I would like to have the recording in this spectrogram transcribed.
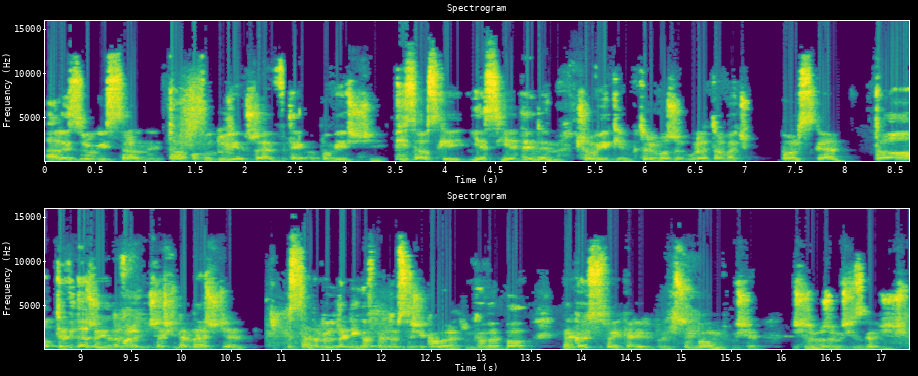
ale z drugiej strony to powoduje, że w tej opowieści pisowskiej jest jedynym człowiekiem, który może uratować Polskę, to te wydarzenia Nowolenicza 17 stanowią dla niego w pewnym sensie koło ratunkowe, bo na końcu swojej kariery politycznej, bo umówmy się, myślę, że możemy się zgodzić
